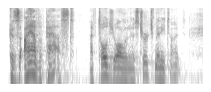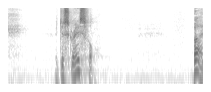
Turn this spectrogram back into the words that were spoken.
because I have a past. I've told you all in this church many times. Disgraceful. But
